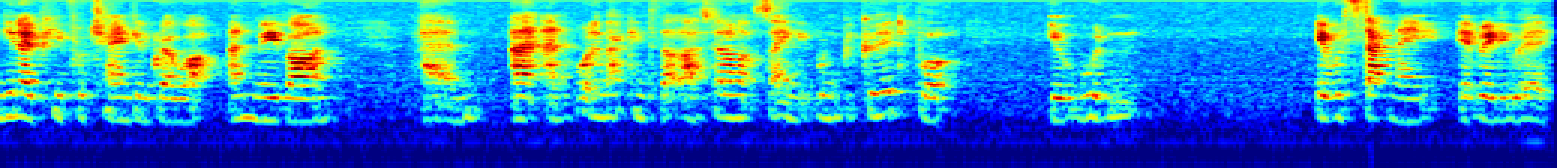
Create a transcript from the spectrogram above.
you know people change and grow up and move on um, and, and, falling back into that lifestyle. I'm not saying it wouldn't be good but it wouldn't it would stagnate. It really would.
